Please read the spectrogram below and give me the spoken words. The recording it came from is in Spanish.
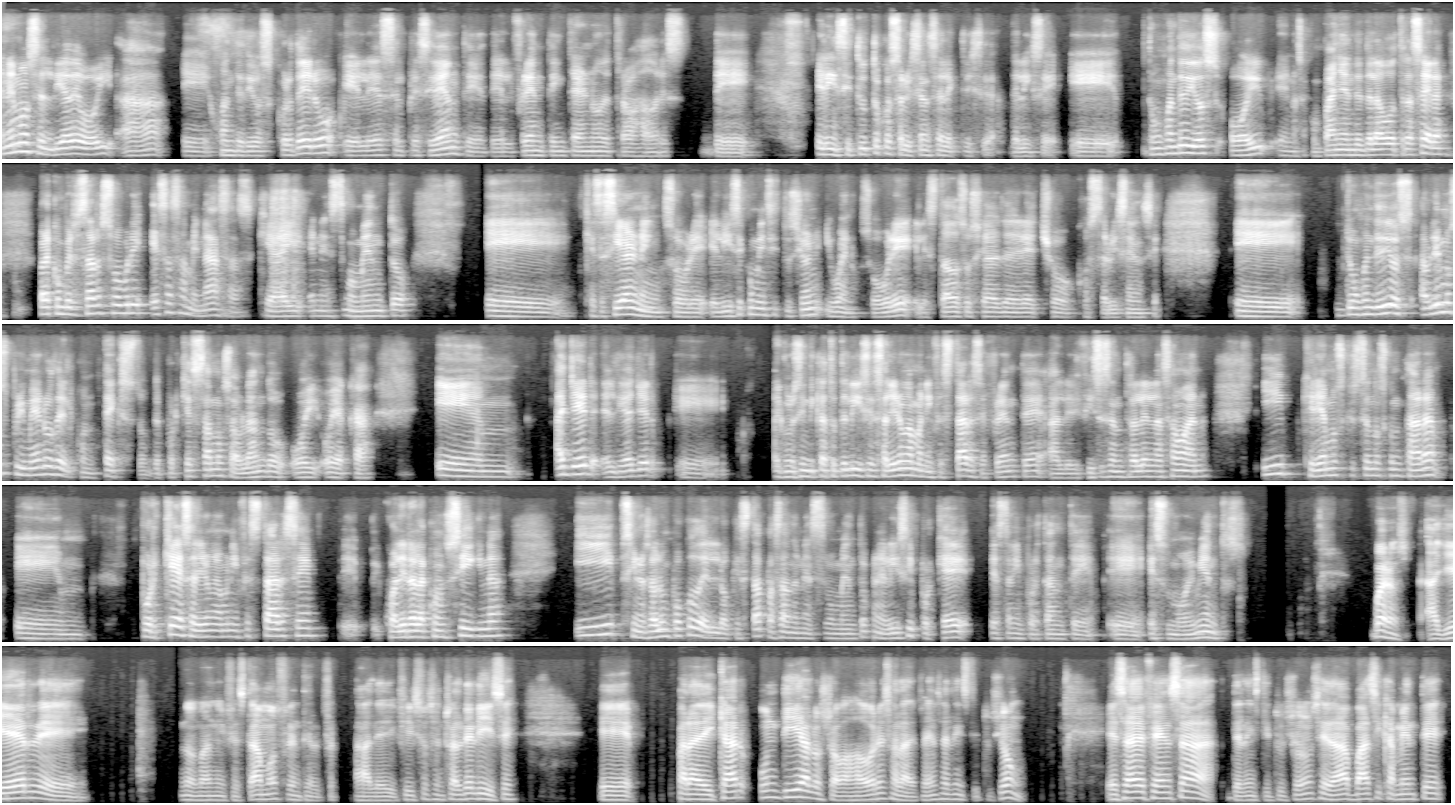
Tenemos el día de hoy a eh, Juan de Dios Cordero. Él es el presidente del Frente Interno de Trabajadores del el Instituto Costarricense de Electricidad, del ICE. Eh, don Juan de Dios hoy eh, nos acompaña desde la otra acera para conversar sobre esas amenazas que hay en este momento que se ciernen sobre el ICE como institución y bueno, sobre el Estado Social de Derecho costarricense. Don Juan de Dios, hablemos primero del contexto, de por qué estamos hablando hoy, hoy acá. Em, ayer, el día de ayer, eh, algunos sindicatos del ICE salieron a manifestarse frente al edificio central en la Sabana y queríamos que usted nos contara em, por qué salieron a manifestarse, eh, cuál era la consigna y si nos habla un poco de lo que está pasando en este momento con el ICE y por qué es tan importante eh, esos movimientos. Bueno, ayer eh, nos manifestamos frente al, edificio central del ICE eh, para dedicar un día a los trabajadores a la defensa de la institución. Esa defensa de la institución se da básicamente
